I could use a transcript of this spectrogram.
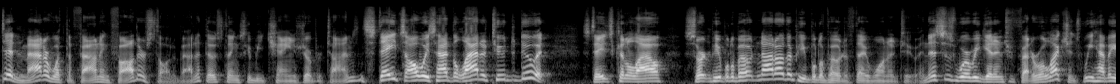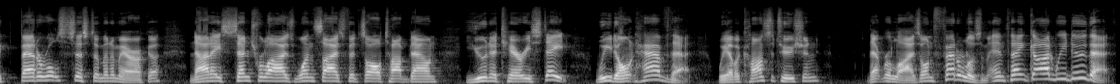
didn't matter what the founding fathers thought about it. Those things could be changed over time. And states always had the latitude to do it. States could allow certain people to vote, not other people to vote if they wanted to. And this is where we get into federal elections. We have a federal system in America, not a centralized, one size fits all, top down, unitary state. We don't have that. We have a constitution that relies on federalism. And thank God we do that.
